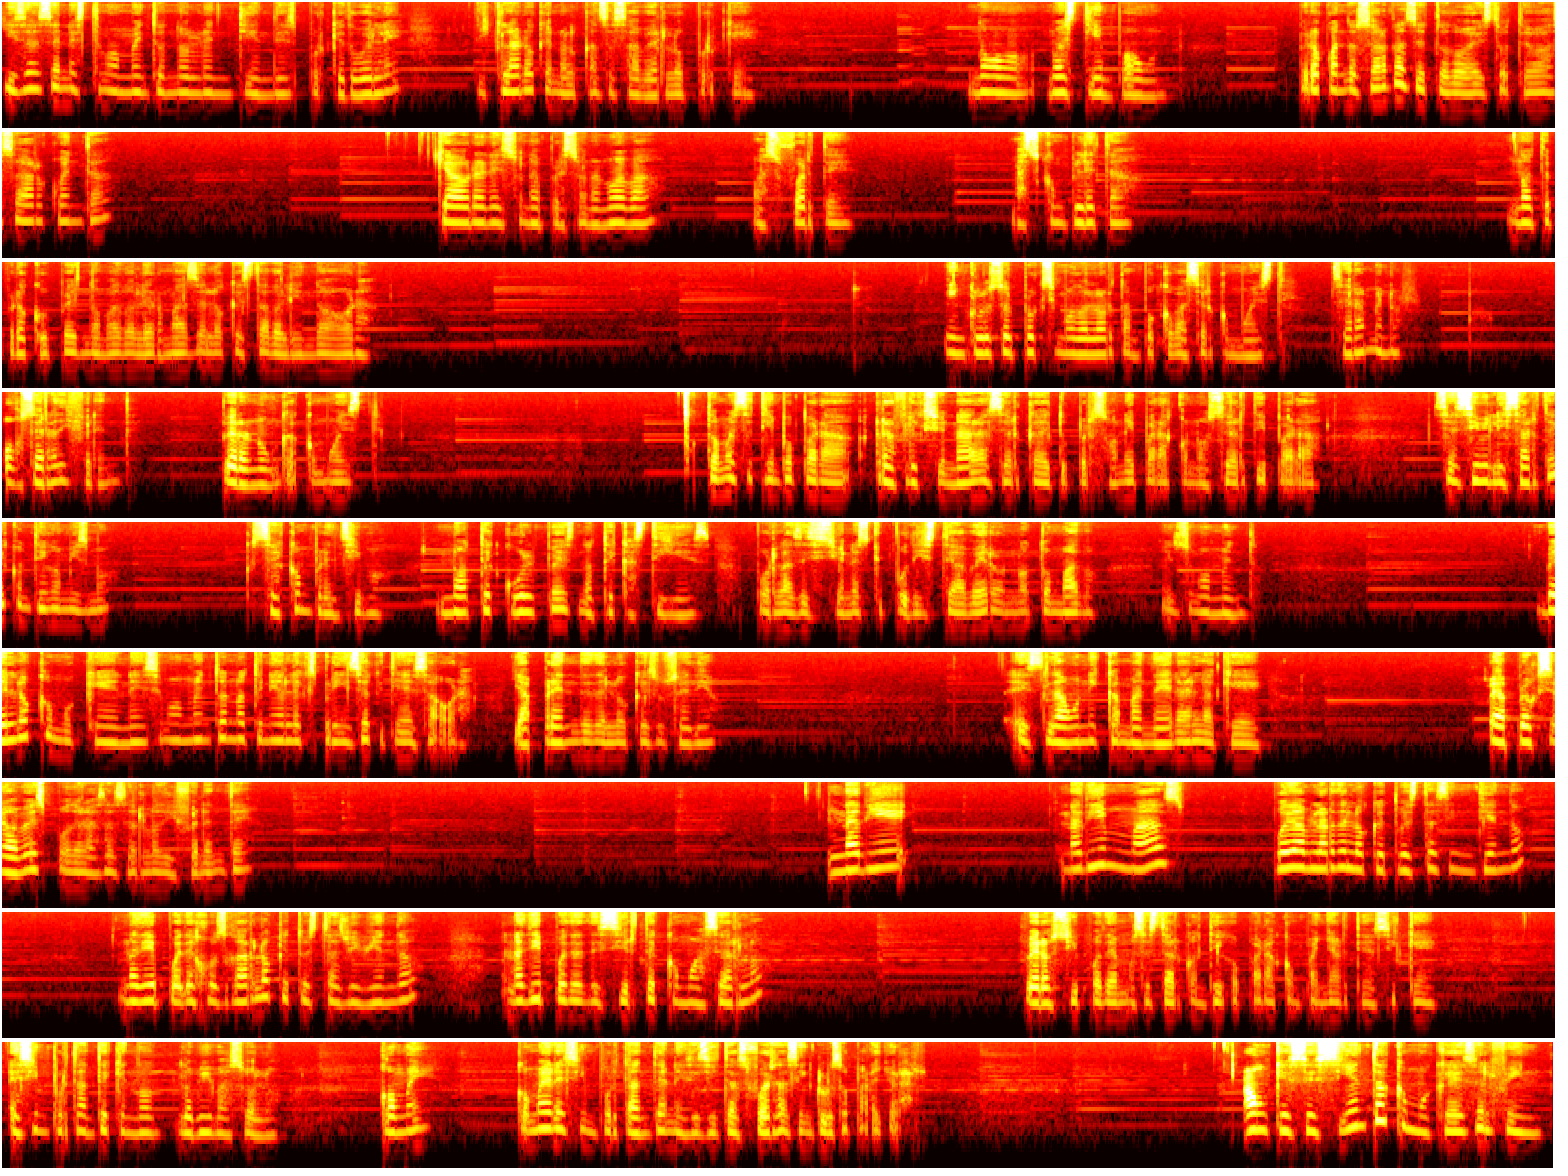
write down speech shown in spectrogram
Quizás en este momento no lo entiendes porque duele y claro que no alcanzas a verlo porque no, no es tiempo aún. Pero cuando salgas de todo esto te vas a dar cuenta que ahora eres una persona nueva, más fuerte, más completa, no te preocupes, no va a doler más de lo que está doliendo ahora. Incluso el próximo dolor tampoco va a ser como este. Será menor. O será diferente. Pero nunca como este. Toma este tiempo para reflexionar acerca de tu persona y para conocerte y para sensibilizarte contigo mismo. Sé comprensivo. No te culpes, no te castigues por las decisiones que pudiste haber o no tomado en su momento. velo como que en ese momento no tenía la experiencia que tienes ahora y aprende de lo que sucedió. Es la única manera en la que la próxima vez podrás hacerlo diferente. Nadie nadie más puede hablar de lo que tú estás sintiendo. Nadie puede juzgar lo que tú estás viviendo. Nadie puede decirte cómo hacerlo pero sí podemos estar contigo para acompañarte, así que es importante que no lo vivas solo. Come, comer es importante, necesitas fuerzas incluso para llorar. Aunque se sienta como que es el fin,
